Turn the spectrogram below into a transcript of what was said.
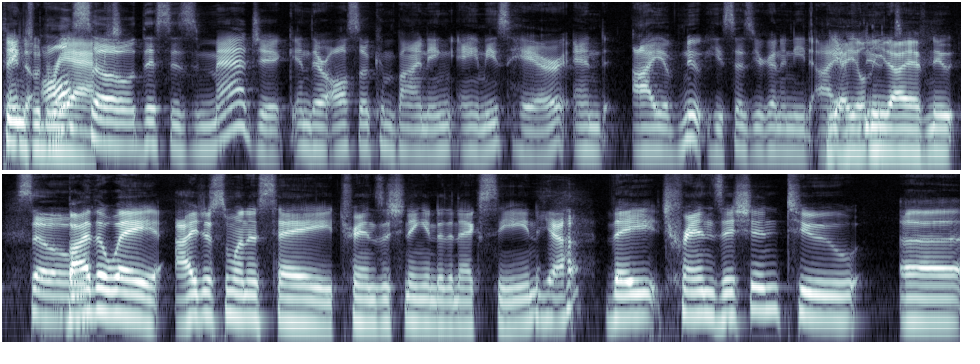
things and would react. also, this is magic, and they're also combining Amy's hair and Eye of Newt. He says you're going to need Eye yeah, of you'll Newt. need Eye of Newt. So, By the way, I just want to say, transitioning into the next scene, yeah, they transition to uh,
